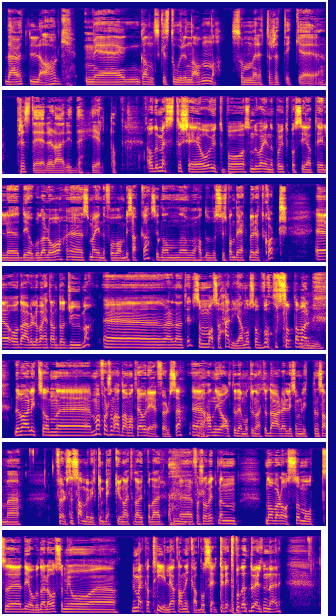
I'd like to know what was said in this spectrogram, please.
det er jo et lag med ganske store navn da, som rett og slett ikke presterer der i det hele tatt. Og det meste skjer jo ute på som du var inne på, ute på sida til eh, Diogo Dalot, eh, som er inne for Wambisaka, siden han eh, hadde suspendert med rødt kort. Eh, og det er vel, hva heter han, Dajuma, eh, hva er det han heter? som altså herja noe så voldsomt. Han var, Det var litt sånn eh, Man får sånn Adama Traoré-følelse. Eh, Han gjør alltid det mot United. Da er det liksom litt den samme følelsen, samme hvilken bekk United er utpå der, eh, for så vidt. Men nå var det også mot eh, Diogo Dalot, som jo eh, Du merka tidlig at han ikke hadde noe selvtillit på den duellen der.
